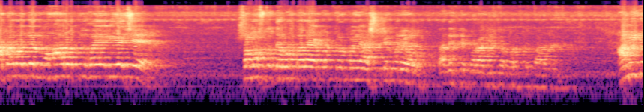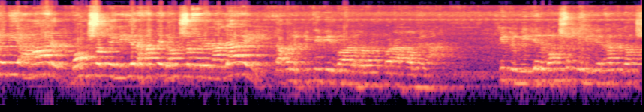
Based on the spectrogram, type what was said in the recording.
আঠারো জন মহারথী হয়ে গিয়েছে। সমস্ত দেবতারা একত্র হয়ে আসলে পরেও তাদেরকে পরাজিত করতে পারবেন আমি যদি আমার বংশকে নিজের হাতে ধ্বংস করে না যাই, তাহলে পৃথিবীর বার হরণ করা হবে না। কিন্তু নিজের বংশকে নিজের হাতে ধ্বংস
